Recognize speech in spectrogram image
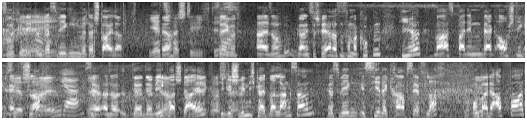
zurückgelegt. Und deswegen wird er steiler. Ja. Jetzt Ja? verstehe ich das. Sehr gut. Also, gar nicht so schwer. Lass uns noch mal gucken. Hier war es bei dem Bergaufstieg recht Sehr flach. steil. Ja. Sehr, also der, der Weg Ja, war steil, Weg war die steil. Geschwindigkeit war langsam. Deswegen ist hier der Graph sehr flach. Mhm. Und bei der Abfahrt,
